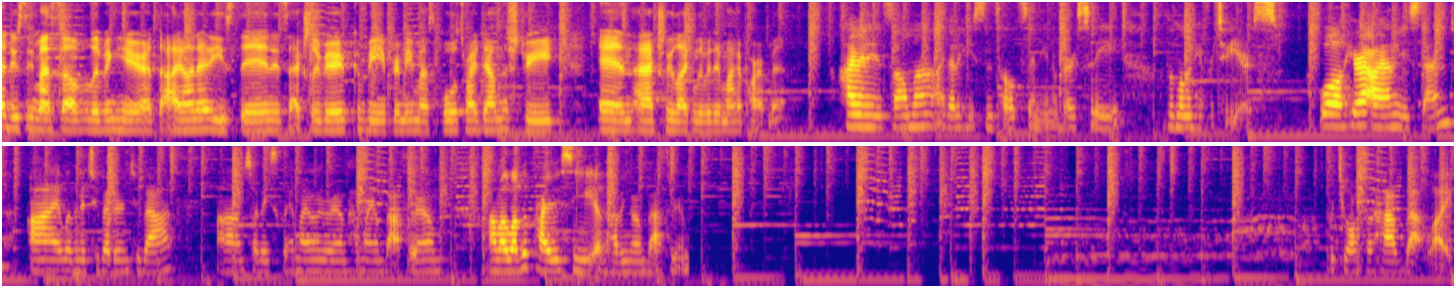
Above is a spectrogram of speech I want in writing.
I do see myself living here at the Ion at East End. It's actually very convenient for me. My school is right down the street, and I actually like living in my apartment. Hi, my name is Selma. I go to Huston-Tillotson University. I've been living here for two years. Well, here at Ion East End, I live in a two bedroom, two bath. Um, so I basically have my own room, have my own bathroom. Um, I love the privacy of having your own bathroom. But you also have that like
